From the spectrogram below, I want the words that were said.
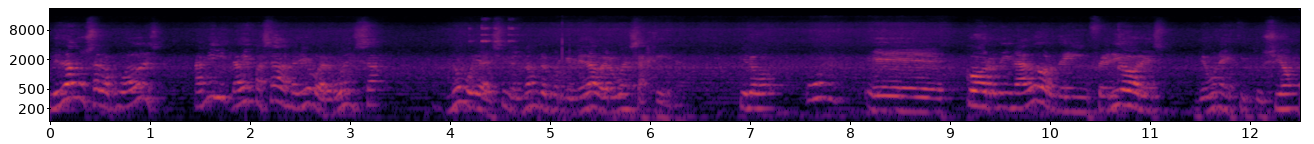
Le damos a los jugadores, a mí la vez pasada me dio vergüenza, no voy a decir el nombre porque me da vergüenza ajena, pero un eh, coordinador de inferiores de una institución,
